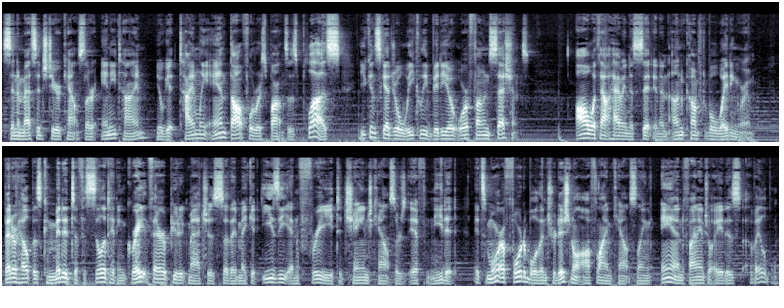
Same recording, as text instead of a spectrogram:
Send a message to your counselor anytime. You'll get timely and thoughtful responses. Plus, you can schedule weekly video or phone sessions, all without having to sit in an uncomfortable waiting room. BetterHelp is committed to facilitating great therapeutic matches so they make it easy and free to change counselors if needed. It's more affordable than traditional offline counseling, and financial aid is available.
